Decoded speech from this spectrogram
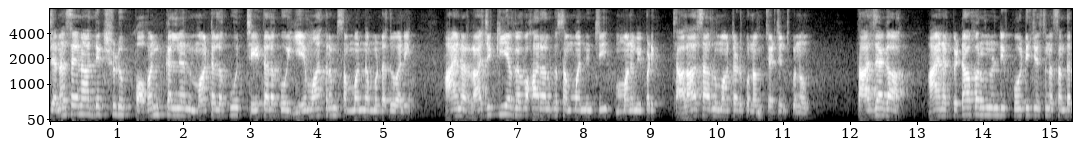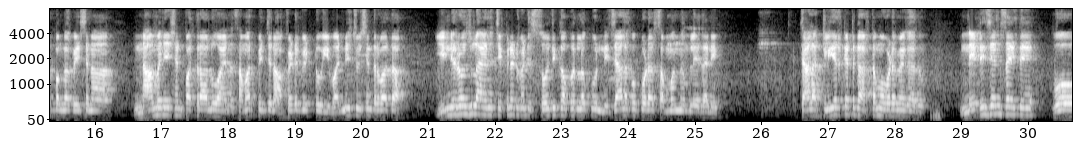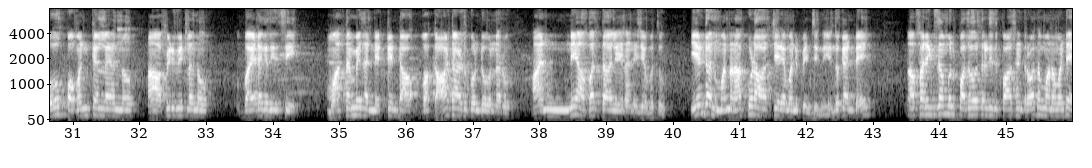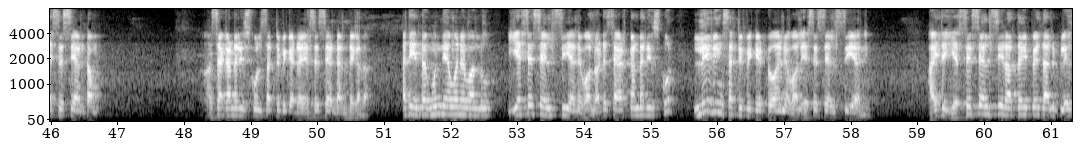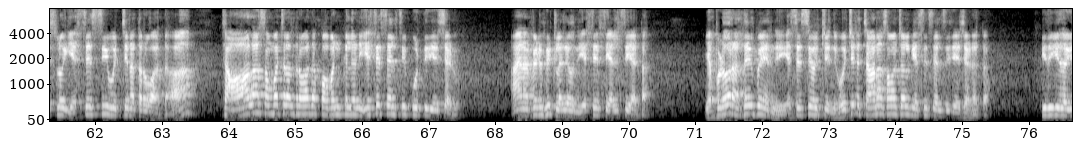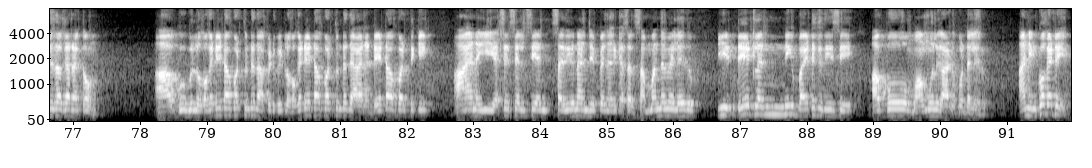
జనసేన అధ్యక్షుడు పవన్ కళ్యాణ్ మాటలకు చేతలకు ఏమాత్రం సంబంధం ఉండదు అని ఆయన రాజకీయ వ్యవహారాలకు సంబంధించి మనం ఇప్పటికి చాలాసార్లు మాట్లాడుకున్నాం చర్చించుకున్నాం. తాజాగా ఆయన పిఠాపురం నుండి పోటీ చేస్తున్న సందర్భంగా వేసిన నామినేషన్ పత్రాలు ఆయన సమర్పించిన అఫిడవిట్ ఇవన్నీ చూసిన తర్వాత ఇన్ని రోజులు ఆయన చెప్పినటువంటి సోది కబుర్లకు నిజాలకు కూడా సంబంధం లేదని చాలా క్లియర్ కట్గా అర్థం అవ్వడమే కాదు. నెటిజన్స్ అయితే ఓ పవన్ కళ్యాణ్ ఆ అఫిడవిట్లను బయటకు తీసి మొత్తం మీద నెట్టింట ఒక ఆట ఆడుకుంటూ ఉన్నారు. అన్నీ అబద్ధాలేనని చెబుతూ. ఏంటో మొన్న నాకు కూడా ఆశ్చర్యం అనిపించింది. ఎందుకంటే ఫర్ ఎగ్జాంపుల్ పదవ తరగతి పాస్ అయిన తర్వాత మనం అంటే ఎస్ఎస్సి అంటాం. సెకండరీ స్కూల్ సర్టిఫికేట్ ఎస్ఎస్సి అంటే అంతే కదా. అయితే ఇంతకుముందు ఏమనేవాళ్ళు? ఎస్ఎస్ఎల్సి అనేవాళ్ళు. అంటే సెకండరీ స్కూల్ లీవింగ్ సర్టిఫికెట్ అనేవాళ్ళు ఎస్ఎస్ఎల్సి అని. అయితే ఎస్ఎస్ఎల్సి రద్దయిపోయి దాని ప్లేస్లో ఎస్ఎస్సి వచ్చిన తర్వాత చాలా సంవత్సరాల తర్వాత పవన్ కళ్యాణ్ ఎస్ఎస్ఎల్సి పూర్తి చేశాడు. ఆయన బెనిఫిట్లు అదే ఉంది ఎస్ఎస్ఎల్సి అట. ఎప్పుడో రద్దయిపోయింది ఎస్ఎస్సి వచ్చింది. వచ్చిన చాలా సంవత్సరాలకు ఎస్ఎస్ఎల్సి చేశాడట. ఇది ఇదో ఇదొక రకం. ఆ గూగుల్లో ఒక డేట్ ఆఫ్ బర్త్ ఉంటుంది అఫిడవిట్లో ఒక డేట్ ఆఫ్ బర్త్ ఉంటుంది ఆయన డేట్ ఆఫ్ బర్త్కి ఆయన ఈ ఎస్ఎస్ఎల్సి అని చదివినా అని చెప్పేదానికి అసలు సంబంధమే లేదు. ఈ డేట్లన్నీ బయటకు తీసి అబ్బో మామూలుగా ఆడుకుంటలేరు. అండ్ ఇంకొకటి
